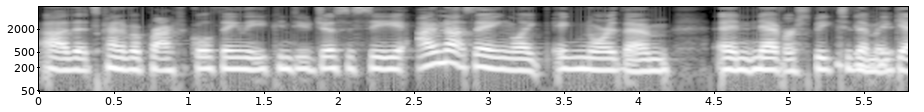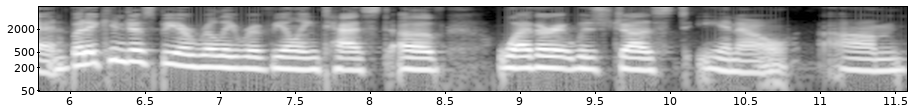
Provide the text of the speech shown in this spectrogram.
Uh, that's kind of a practical thing that you can do just to see. I'm not saying like ignore them and never speak to them again, but it can just be a really revealing test of whether it was just, you know, um,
